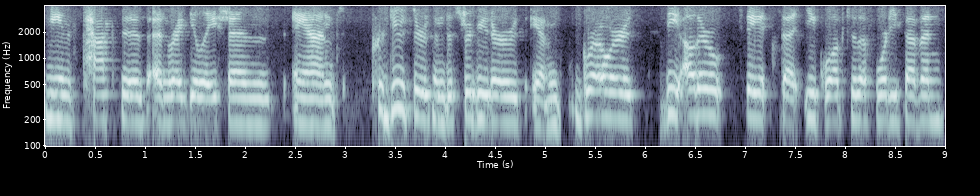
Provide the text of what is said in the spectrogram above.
means taxes and regulations and producers and distributors and growers. The other states that equal up to the 47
